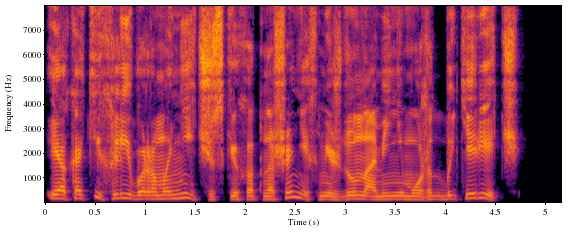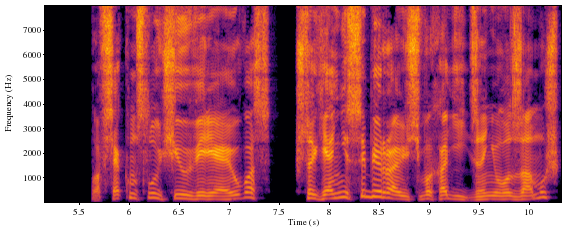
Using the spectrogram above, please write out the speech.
и о каких-либо романических отношениях между нами не может быть и речи. Во всяком случае, уверяю вас, что я не собираюсь выходить за него замуж,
